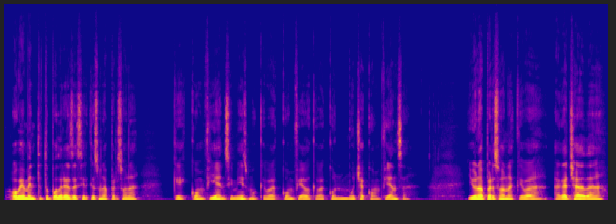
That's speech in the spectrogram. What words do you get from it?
Obviamente tú podrías decir que es una persona que confía en sí mismo, que va confiado, que va con mucha confianza. Y una persona que va agachada,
